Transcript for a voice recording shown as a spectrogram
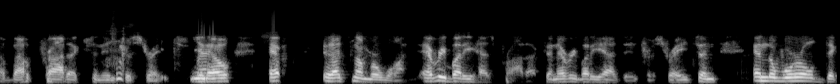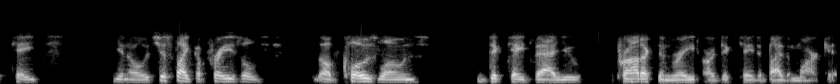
about products and interest rates. You right. know, that's number one. Everybody has product and everybody has interest rates and and the world dictates, you know, it's just like appraisals of closed loans dictate value, product and rate are dictated by the market.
